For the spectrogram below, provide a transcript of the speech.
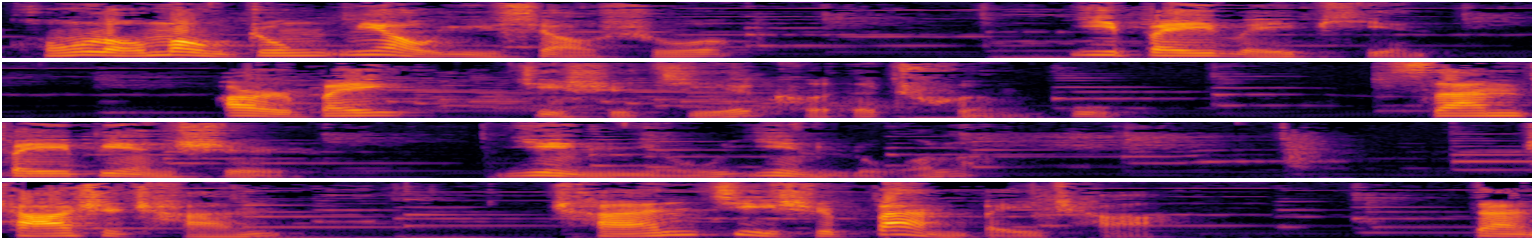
红楼梦》中妙玉笑说：“一杯为品，二杯即是解渴的蠢物，三杯便是印牛印骡了。”茶是禅。禅既是半杯茶，但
